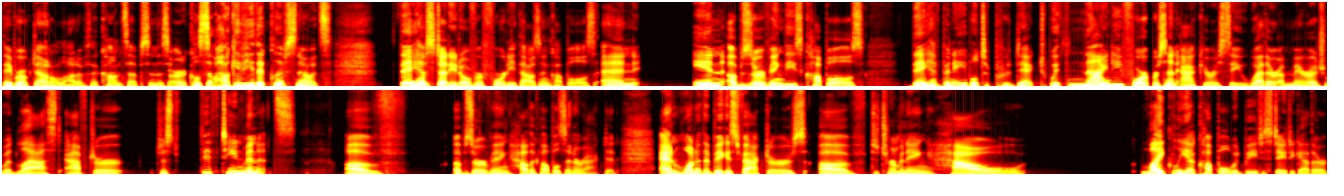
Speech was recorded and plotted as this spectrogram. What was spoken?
they broke down a lot of the concepts in this article. So I'll give you the Cliffs Notes. They have studied over 40,000 couples. And in observing these couples, they have been able to predict with 94% accuracy whether a marriage would last after just 15 minutes of observing how the couples interacted. And one of the biggest factors of determining how likely a couple would be to stay together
